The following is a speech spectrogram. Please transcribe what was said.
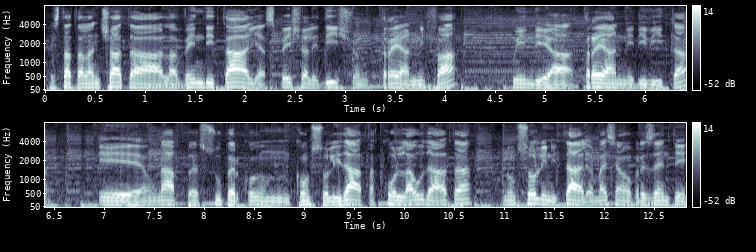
È stata lanciata la Venditalia Special Edition tre anni fa, quindi ha tre anni di vita è un'app super consolidata, collaudata non solo in Italia, ormai siamo presenti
